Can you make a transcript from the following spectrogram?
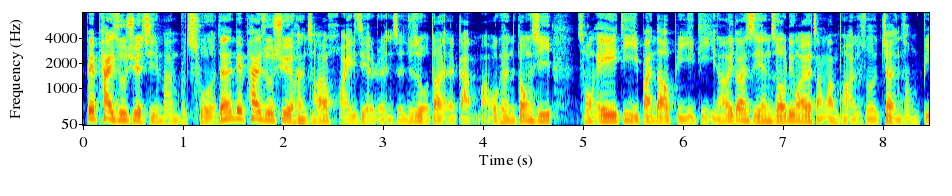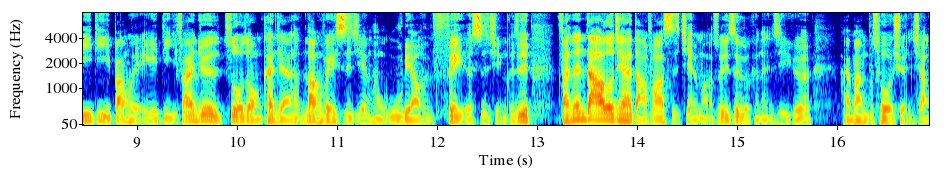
被派出去的其实蛮不错的。但是被派出去的很常会怀疑自己的人生，就是我到底在干嘛？我可能东西从 A 地搬到 B 地，然后一段时间之后，另外一个长官跑来就说叫你从 B 地搬回 A 地，反正就是做这种看起来很浪费时间、很无聊、很废的事情。可是反正大家都进来打发时间嘛，所以这个可能是一个还蛮不错的选项。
